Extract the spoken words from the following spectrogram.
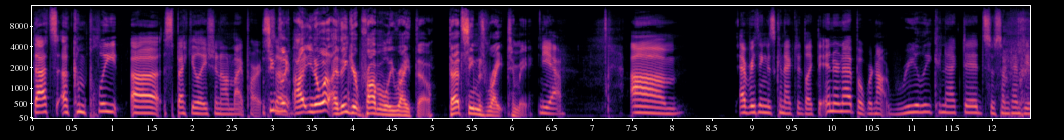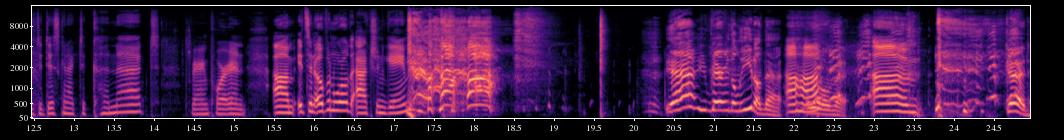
That's a complete uh, speculation on my part. Seems so, like I, you know what? I think you're probably right though. That seems right to me. yeah. Um, everything is connected like the internet, but we're not really connected. So sometimes you have to disconnect to connect. It's very important. Um, it's an open world action game. Yeah, you buried the lead on that Uh-huh. a little bit. um, Good.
